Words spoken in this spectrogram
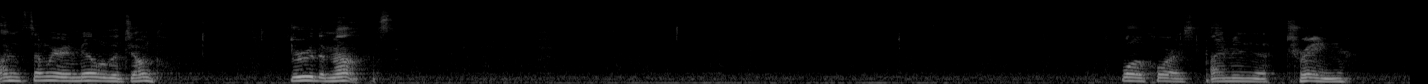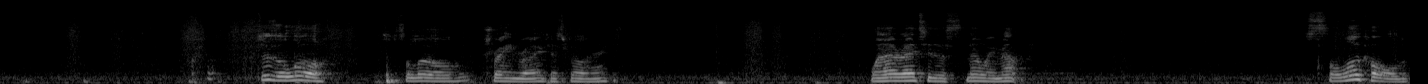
I'm somewhere in the middle of the jungle. Through the mountains. Well, of course, I'm in the train. Just a little, just a little train ride, just relax. When I ride to the snowy mountain, it's a little cold,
